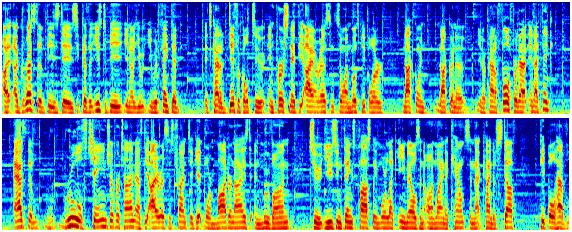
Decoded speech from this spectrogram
uh, aggressive these days because it used to be, you know, you, you would think that it's kind of difficult to impersonate the IRS and so on. Most people are not going not going to, you know, kind of fall for that. And I think as the rules change over time, as the IRS is trying to get more modernized and move on, to using things possibly more like emails and online accounts and that kind of stuff. People have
